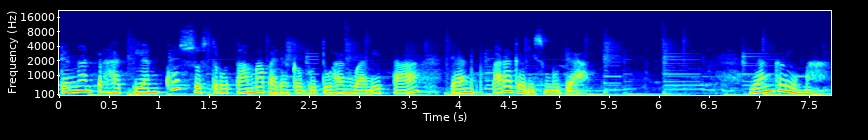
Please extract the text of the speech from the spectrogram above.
dengan perhatian khusus terutama pada kebutuhan wanita dan para gadis muda. Yang kelima,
